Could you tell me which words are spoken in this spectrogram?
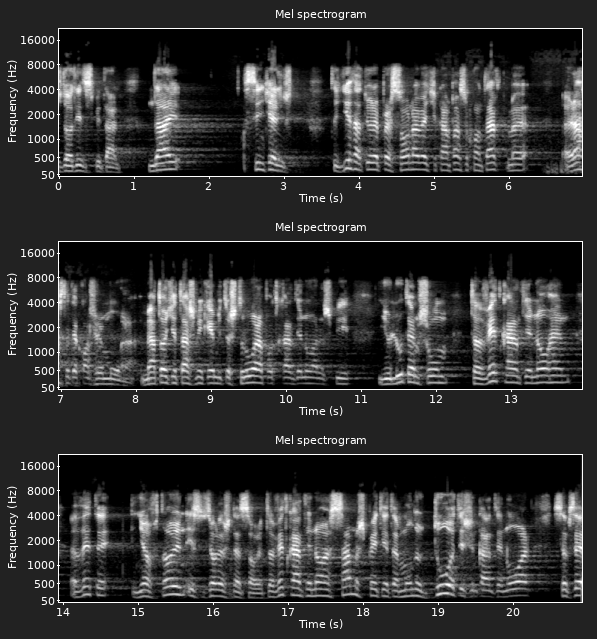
çdo ditë në spital. Ndaj, sinqerisht të gjithë atyre personave që kanë pasur kontakt me rastet e konfirmuara, me ato që tashmë i kemi të shtruar apo të karantinuar në shpi, ju lutem shumë të vetëkarantinohen dhe të njoftojnë institucionet shëndetësore, të vetëkarantinohen sa më shpejt të jetë e mundur, duhet të ishin karantinuar, sepse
